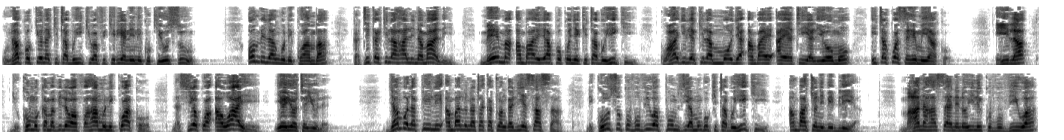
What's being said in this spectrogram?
unapokiona kitabu hiki wafikiria nini kukihusu? Ombi langu ni kwamba katika kila hali na mali mema ambayo yapo kwenye kitabu hiki kwa ajili ya kila mmoja ambaye ayatii yaliyomo itakuwa sehemu yako. Ila jukumu kama vile wafahamu ni kwako na siyo kwa awaye yeyote yule jambo la pili ambalo nataka tuangalie sasa ni kuhusu kuvuviwa pumzi ya mungu kitabu hiki ambacho ni biblia. Maana hasa ya neno hili kuvuviwa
